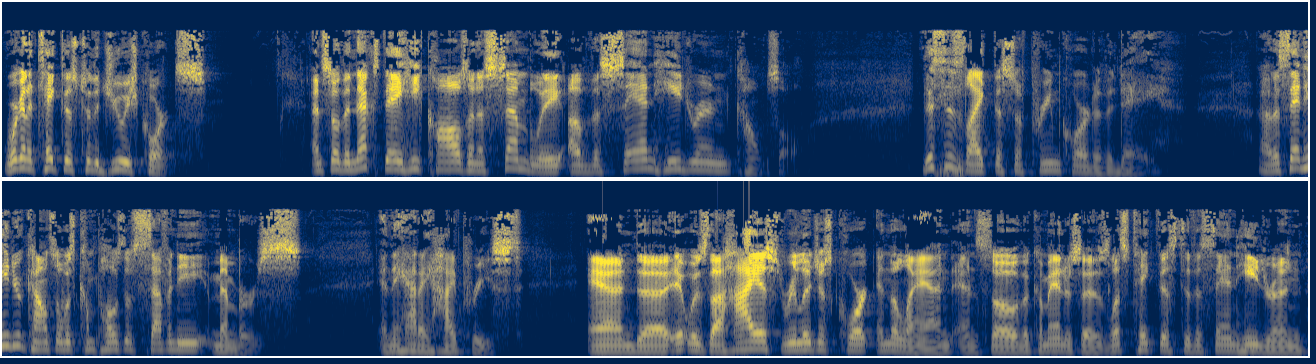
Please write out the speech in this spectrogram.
We're going to take this to the Jewish courts. And so the next day he calls an assembly of the Sanhedrin Council. This is like the Supreme Court of the day. Uh, the Sanhedrin Council was composed of 70 members, and they had a high priest. And uh, it was the highest religious court in the land. And so the commander says, let's take this to the Sanhedrin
